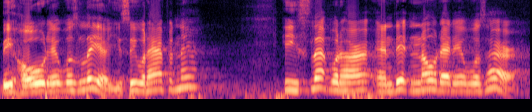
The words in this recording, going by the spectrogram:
behold, it was Leah. You see what happened there? He slept with her and didn't know that it was her.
